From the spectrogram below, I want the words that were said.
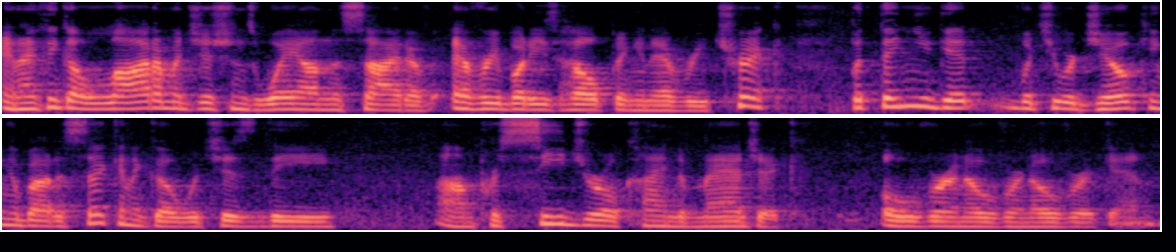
And I think a lot of magicians weigh on the side of everybody's helping in every trick, but then you get what you were joking about a second ago, which is the um, procedural kind of magic over and over and over again.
